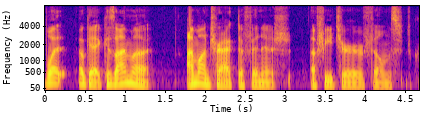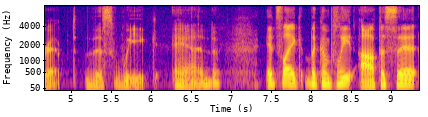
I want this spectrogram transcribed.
what? Okay, because I'm a I'm on track to finish a feature film script this week, and it's like the complete opposite.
